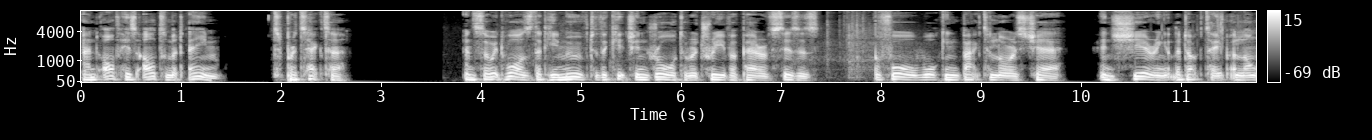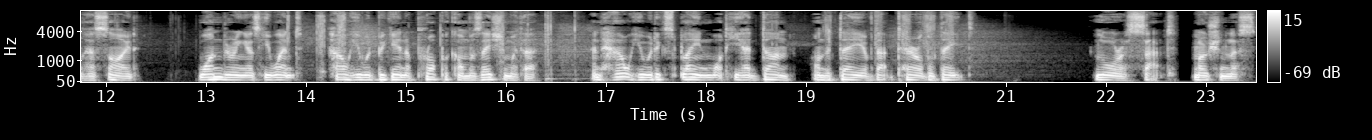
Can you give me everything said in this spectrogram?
and of his ultimate aim, to protect her. And so it was that he moved to the kitchen drawer to retrieve a pair of scissors, before walking back to Laura's chair and shearing at the duct tape along her side, wondering as he went how he would begin a proper conversation with her, and how he would explain what he had done on the day of that terrible date. Laura sat, motionless,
